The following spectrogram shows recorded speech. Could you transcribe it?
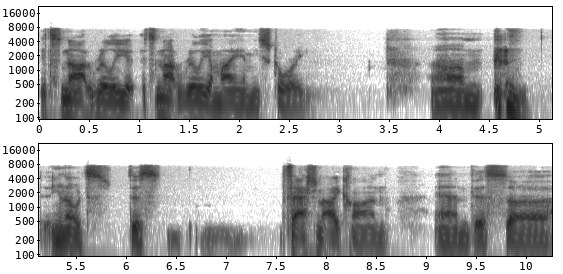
it's not really it's not really a Miami story. Um, you know, it's this fashion icon and this uh,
